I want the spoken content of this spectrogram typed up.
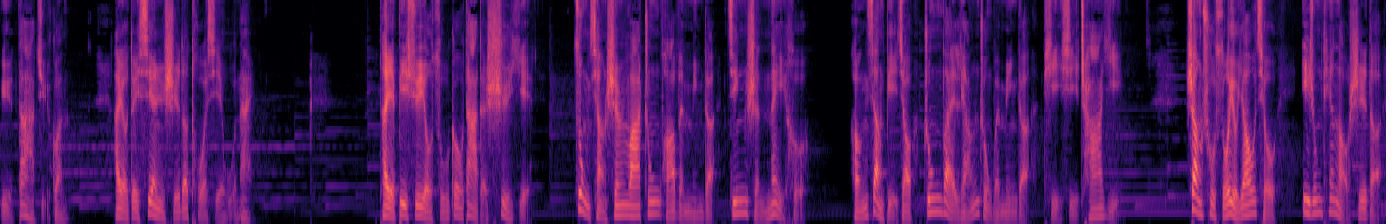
与大局观，还有对现实的妥协无奈。他也必须有足够大的视野，纵向深挖中华文明的精神内核，横向比较中外两种文明的体系差异。上述所有要求，易中天老师的《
